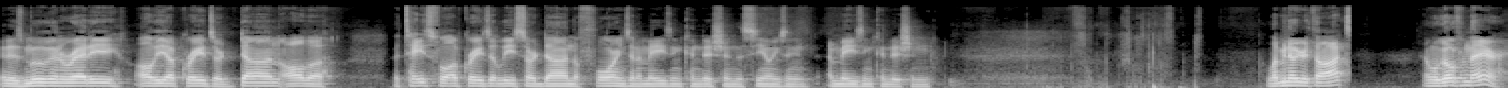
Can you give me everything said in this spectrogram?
It is move-in ready. All the upgrades are done. All the the tasteful upgrades at least are done. The flooring's in amazing condition. The ceiling's in amazing condition. Let me know your thoughts and we'll go from there.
